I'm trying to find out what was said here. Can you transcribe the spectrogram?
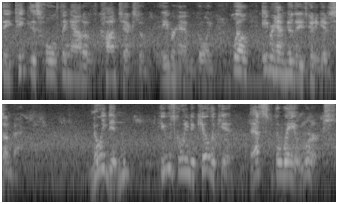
they take this whole thing out of context of Abraham going, well, Abraham knew that he's going to get his son back. No, he didn't. He was going to kill the kid. That's the way it works.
